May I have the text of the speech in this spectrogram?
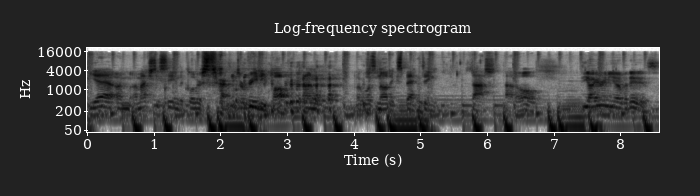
Yeah, I'm, I'm actually seeing the colours starting to really pop and I was not expecting that at all. The irony of it is,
